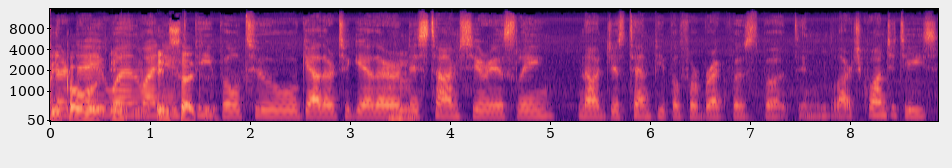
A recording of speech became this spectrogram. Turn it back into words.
people in, when I inside. need people to gather together Mhm. this time seriously, not just 10 people for breakfast, but in large quantities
